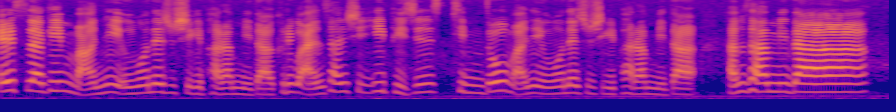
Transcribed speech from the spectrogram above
엘사김 많이 응원해 주시기 바랍니다. 그리고 안산시 이 비즈니스 팀도 많이 응원해 주시기 바랍니다. 감사합니다.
